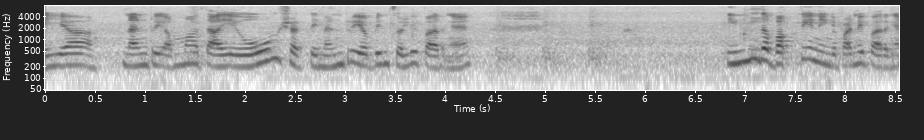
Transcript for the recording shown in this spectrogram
ஐயா நன்றி அம்மா தாயே ஓம் சக்தி நன்றி அப்படின்னு சொல்லி பாருங்கள் இந்த பக்தியை நீங்கள் பண்ணி பாருங்க.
